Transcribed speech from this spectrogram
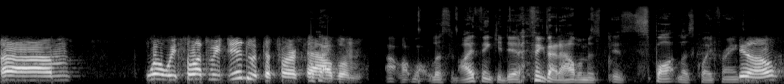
Um, well, we thought we did with the first album. Uh, well, listen, I think you did. I think that album is, is spotless, quite frankly. You know,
